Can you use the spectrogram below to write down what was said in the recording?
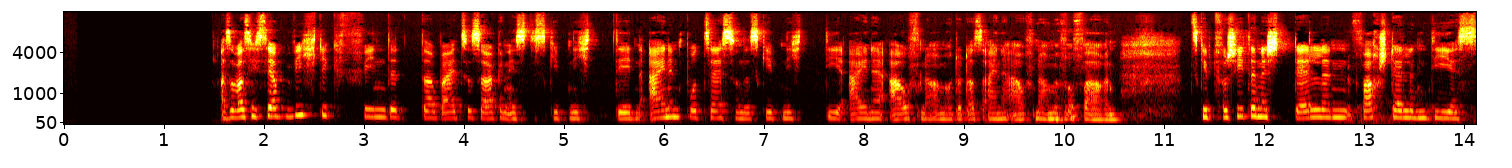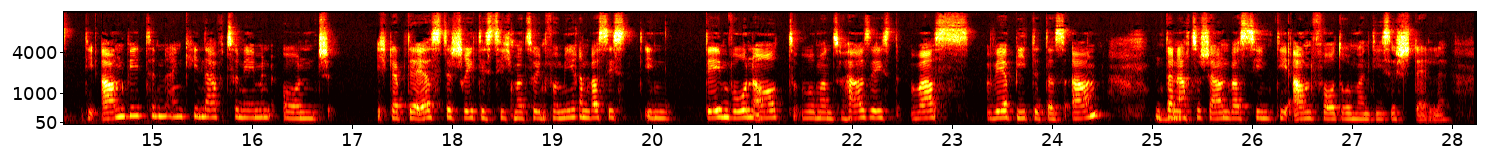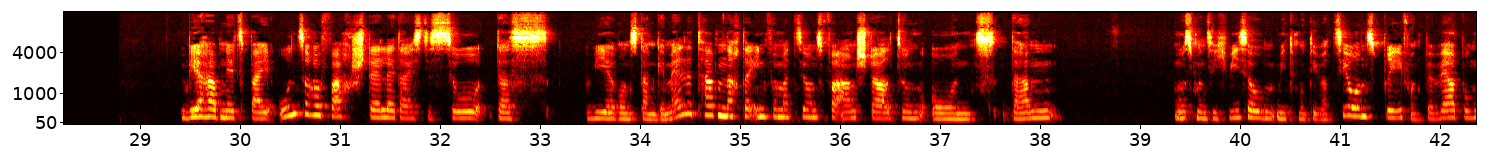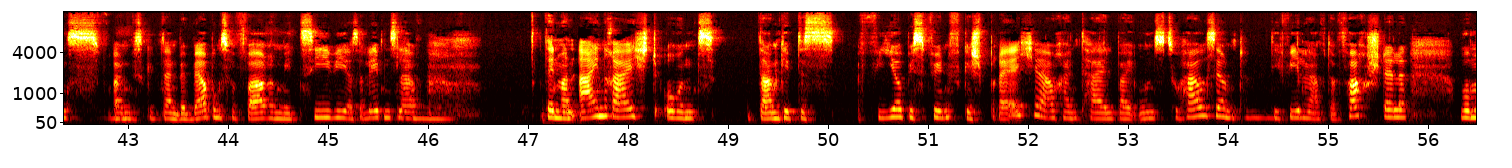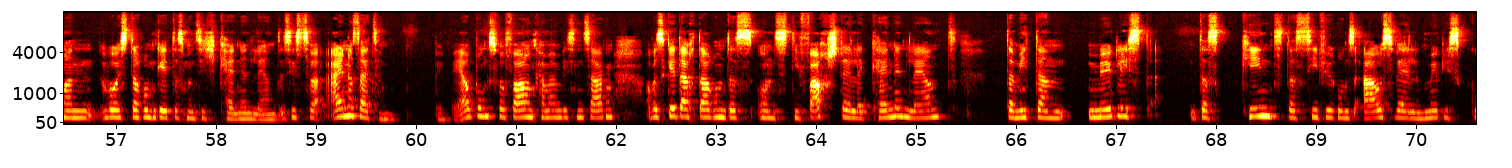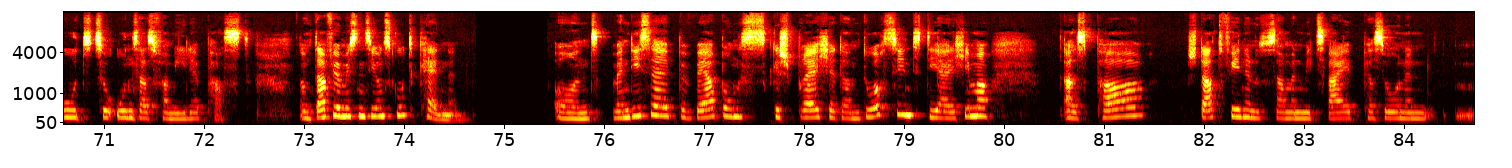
Also was ich sehr wichtig finde dabei zu sagen ist, es gibt nicht den einen Prozess und es gibt nicht die eine Aufnahme oder das eine Aufnahmeverfahren. Mhm. Es gibt verschiedene Stellen, Fachstellen, die es, die anbieten, ein Kind aufzunehmen. Und ich glaube, der erste Schritt ist, sich mal zu informieren, was ist in dem Wohnort, wo man zu Hause ist, was, wer bietet das an? Und danach zu schauen, was sind die Anforderungen an diese Stelle. Wir haben jetzt bei unserer Fachstelle, da ist es so, dass wir uns dann gemeldet haben nach der Informationsveranstaltung und dann muss man sich wie so mit Motivationsbrief und Bewerbungs, es gibt ein Bewerbungsverfahren mit CV, also Lebenslauf, mhm. den man einreicht und dann gibt es vier bis fünf Gespräche, auch ein Teil bei uns zu Hause und die vielen auf der Fachstelle, wo man, wo es darum geht, dass man sich kennenlernt. Es ist zwar einerseits ein Bewerbungsverfahren, kann man ein bisschen sagen. Aber es geht auch darum, dass uns die Fachstelle kennenlernt, damit dann möglichst das Kind, das sie für uns auswählen, möglichst gut zu uns als Familie passt. Und dafür müssen sie uns gut kennen. Und wenn diese Bewerbungsgespräche dann durch sind, die eigentlich immer als Paar stattfinden, zusammen mit zwei Personen,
